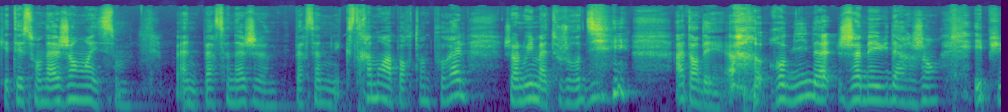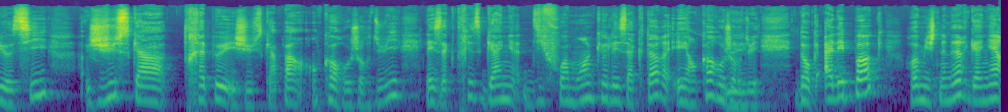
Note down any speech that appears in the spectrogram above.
qui était son agent et son un personnage, une personne extrêmement importante pour elle, Jean-Louis m'a toujours dit attendez, Romy n'a jamais eu d'argent. Et puis aussi, jusqu'à très peu et jusqu'à pas encore aujourd'hui, les actrices gagnent dix fois moins que les acteurs et encore aujourd'hui. Donc à l'époque, Romy Schneider gagnait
